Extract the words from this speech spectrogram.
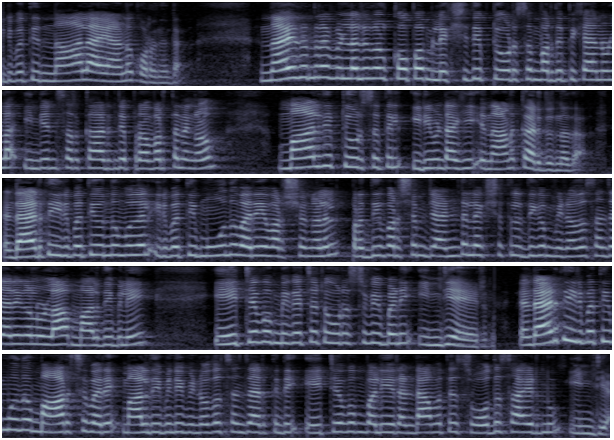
ഇരുപത്തിനാലായാണ് കുറഞ്ഞത്. നയതന്ത്ര വിള്ളലുകൾക്കൊപ്പം ലക്ഷദ്വീപ് ടൂറിസം വർദ്ധിപ്പിക്കാനുള്ള ഇന്ത്യൻ സർക്കാരിന്റെ പ്രവർത്തനങ്ങളും മാലദ്വീപ് ടൂറിസത്തിൽ ഇടിവുണ്ടാക്കി എന്നാണ് കരുതുന്നത്. രണ്ടായിരത്തി ഇരുപത്തിയൊന്ന് മുതൽ ഇരുപത്തിമൂന്ന് വരെ വർഷങ്ങളിൽ പ്രതിവർഷം രണ്ട് ലക്ഷത്തിലധികം വിനോദസഞ്ചാരികളുള്ള മാലദ്വീപിലെ ഏറ്റവും മികച്ച ടൂറിസ്റ്റ് വിപണി ഇന്ത്യയായിരുന്നു. രണ്ടായിരത്തി ഇരുപത്തി മൂന്ന് മാർച്ച് വരെ മാലദ്വീപിന്റെ വിനോദസഞ്ചാരത്തിന്റെ ഏറ്റവും വലിയ രണ്ടാമത്തെ സ്രോതസ്സായിരുന്നു ഇന്ത്യ.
